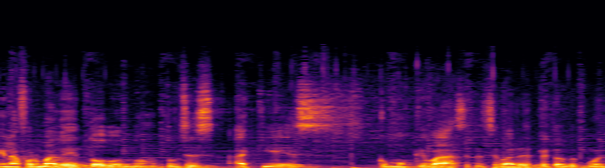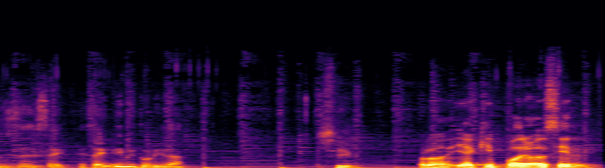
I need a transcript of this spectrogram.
en la forma de todo, ¿no? Entonces aquí es como que va, se va respetando, como dices, esa individualidad. Sí. Perdón, y aquí podríamos decir,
